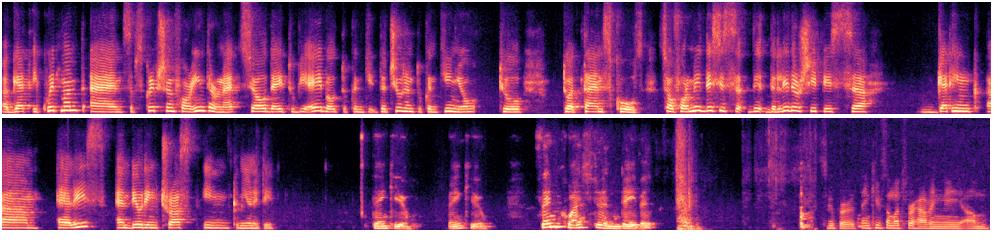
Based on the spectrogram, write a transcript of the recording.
uh, get equipment and subscription for internet, so they to be able to continue the children to continue to to attend schools. So for me, this is the, the leadership is uh, getting um, allies and building trust in community. Thank you, thank you. Same question, David. Super. Thank you so much for having me. Um,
